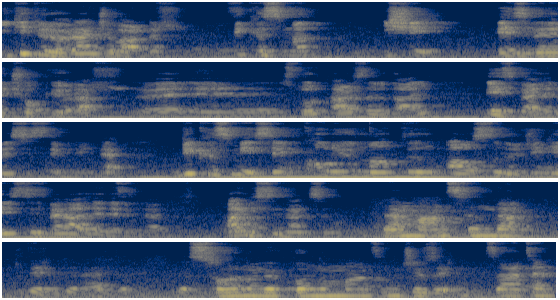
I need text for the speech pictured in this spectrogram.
İki tür öğrenci vardır. Bir kısmı işi ezbere çok yorar ve eee, soru tarzları dahil ezberleme sistemiyle. Bir kısmı ise konuyu mantığın alsın önce gerisini ben hallederim der. Hangisindensin? Ben mantığından giderim genelde. Ya, sorunun ve konunun mantığını çözerim. Zaten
